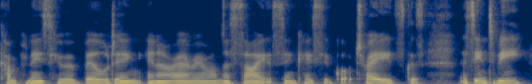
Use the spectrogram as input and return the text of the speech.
companies who are building in our area on the sites in case they've got trades because there seem to be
